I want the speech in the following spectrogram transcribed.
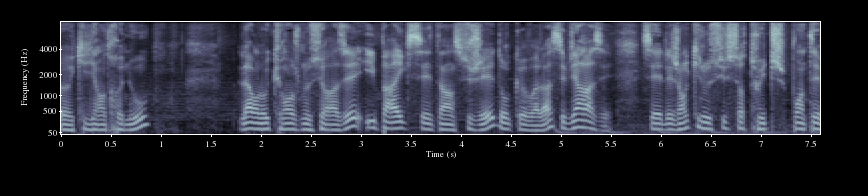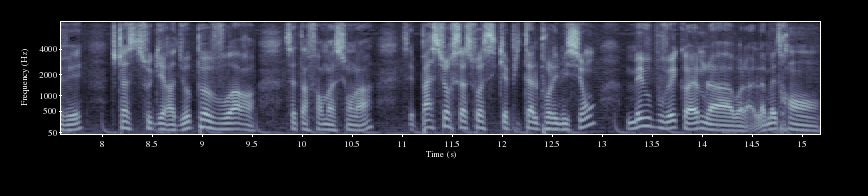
euh, qu'il y a entre nous. Là, en l'occurrence, je me suis rasé. Il paraît que c'est un sujet, donc euh, voilà, c'est bien rasé. C'est les gens qui nous suivent sur twitch.tv, Tsugi Radio, peuvent voir cette information-là. C'est pas sûr que ça soit si capital pour l'émission, mais vous pouvez quand même la, voilà, la mettre en,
